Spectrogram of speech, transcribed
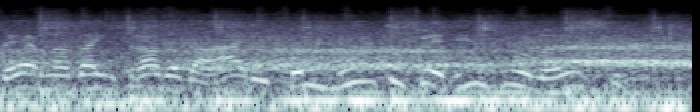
perna da entrada da área e foi muito feliz no lance.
